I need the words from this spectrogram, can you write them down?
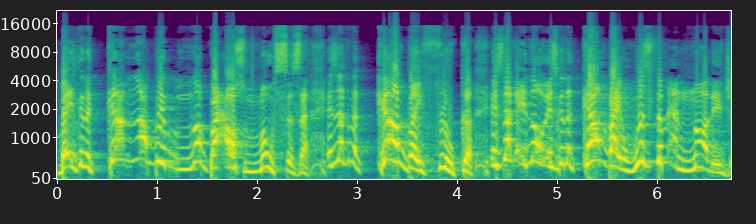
But it's going to come not, be, not by osmosis. It's not going to come by fluke. It's not, no, it's going to come by wisdom and knowledge.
